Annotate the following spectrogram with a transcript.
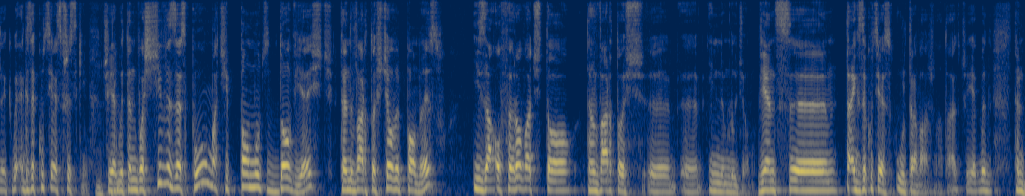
jakby egzekucja jest wszystkim. Mhm. Czyli jakby ten właściwy zespół ma ci pomóc dowieść ten wartościowy pomysł, i zaoferować to, tę wartość y, y, innym ludziom. Więc y, ta egzekucja jest ultra ważna, tak? Czyli jakby ten,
